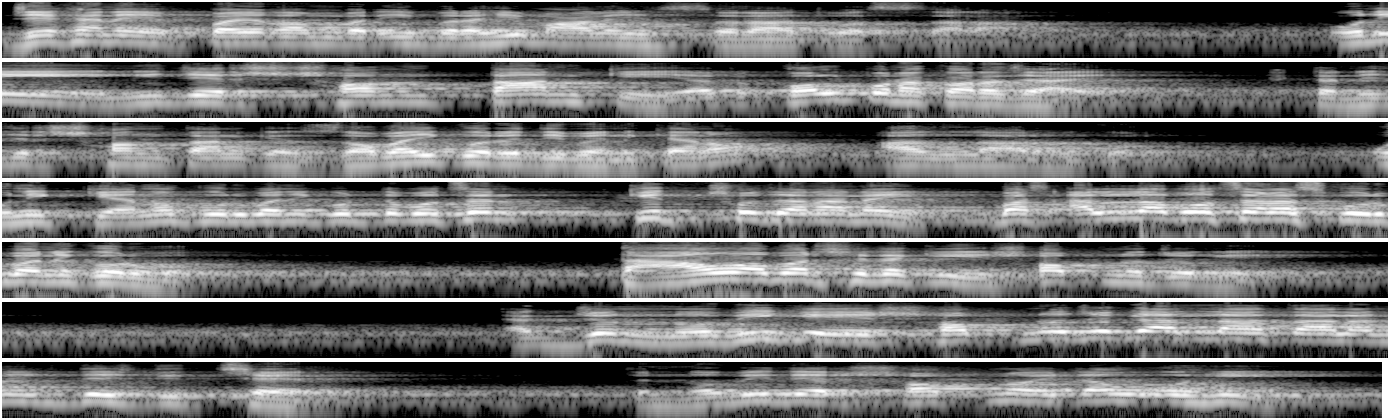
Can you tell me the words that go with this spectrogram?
যেখানে পয়গম্বর ইব্রাহিম আলহিসালাম উনি নিজের সন্তানকে কল্পনা করা যায় একটা নিজের সন্তানকে জবাই করে দিবেন কেন? আল্লাহর হুকুম। উনি কেন কুরবানি করতে বলছেন? কিচ্ছু জানা নেই। বাস আল্লাহ বলছেন, আজ কুরবানি করব। তাও আবার সেটা কি? স্বপ্নযোগে একজন নবীকে স্বপ্নযোগে আল্লাহ তাআলা নির্দেশ দিচ্ছেন। তো নবীদের স্বপ্ন এটাও ওহি।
